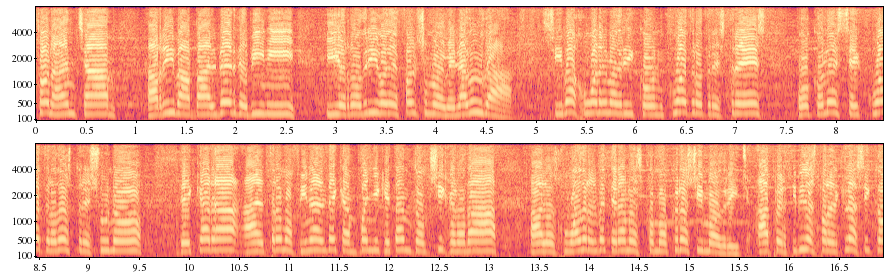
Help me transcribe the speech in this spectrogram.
zona ancha. Arriba Valverde, Vini y Rodrigo de falso 9. La duda, si va a jugar el Madrid con 4-3-3 o con ese 4-2-3-1 de cara al tramo final de campaña y que tanto oxígeno da a los jugadores veteranos como Cross y Modric. Apercibidos para el clásico,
